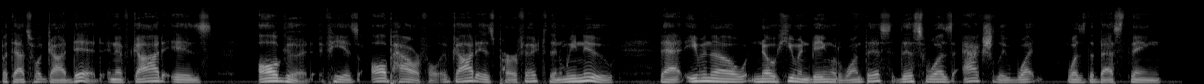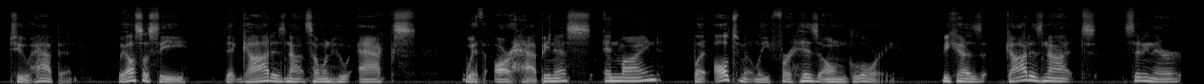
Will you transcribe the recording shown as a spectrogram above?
but that's what God did. And if God is all good, if he is all powerful, if God is perfect, then we knew that even though no human being would want this, this was actually what was the best thing to happen. We also see that God is not someone who acts with our happiness in mind, but ultimately for his own glory. Because God is not sitting there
